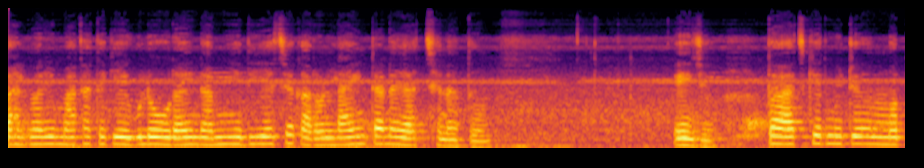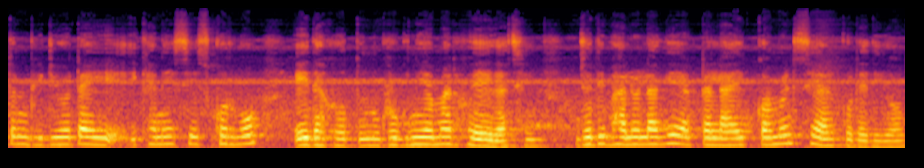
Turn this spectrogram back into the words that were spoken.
আলমারির মাথা থেকে এগুলো ওরাই নামিয়ে দিয়েছে, কারণ লাইন টানা যাচ্ছে না তো। এই যে, তো আজকের মিটিও মতন ভিডিওটা এখানেই শেষ করব। এই দেখো তুমি ঘুগনি আমার হয়ে গেছে। যদি ভালো লাগে একটা লাইক, কমেন্ট, শেয়ার করে দিও।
